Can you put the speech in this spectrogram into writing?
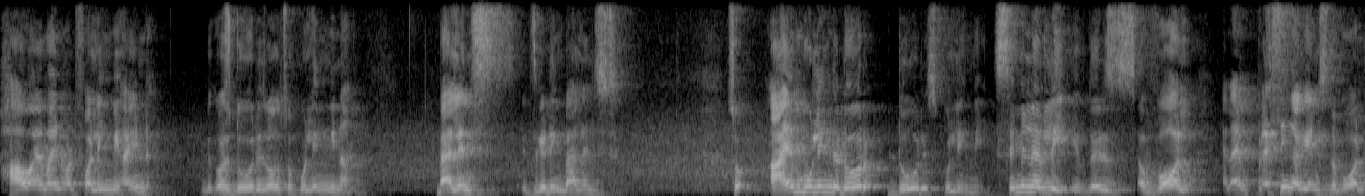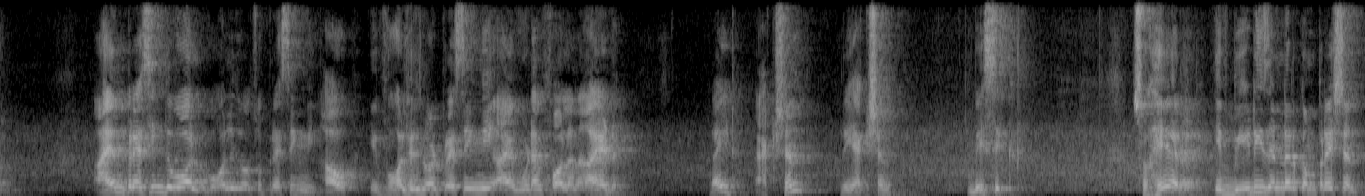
how am I not falling behind? Because door is also pulling me, na? Balance. It's getting balanced. So I am pulling the door, door is pulling me. Similarly, if there is a wall and I am pressing against the wall, I am pressing the wall, wall is also pressing me. How? If wall is not pressing me, I would have fallen ahead. Right? Action, reaction. Basic. So here, if BD is under compression,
